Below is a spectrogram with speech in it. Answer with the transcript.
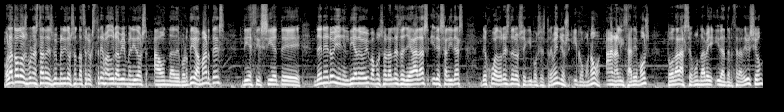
Hola a todos, buenas tardes, bienvenidos a Onda Cero Extremadura, bienvenidos a Onda Deportiva, martes 17 de enero y en el día de hoy vamos a hablarles de llegadas y de salidas de jugadores de los equipos extremeños y como no, analizaremos toda la segunda B y la tercera división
